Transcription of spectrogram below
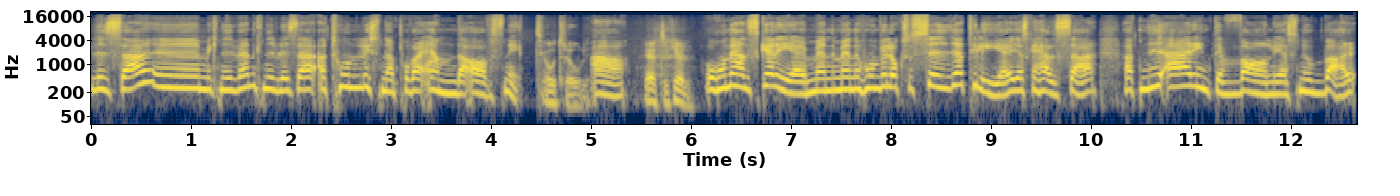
Lisa eh, med kniven, Kniv-Lisa, att hon lyssnar på varenda avsnitt. Otroligt. Ja. Jättekul. Och hon älskar er, men, men hon vill också säga till er, jag ska hälsa, att ni är inte vanliga snubbar.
